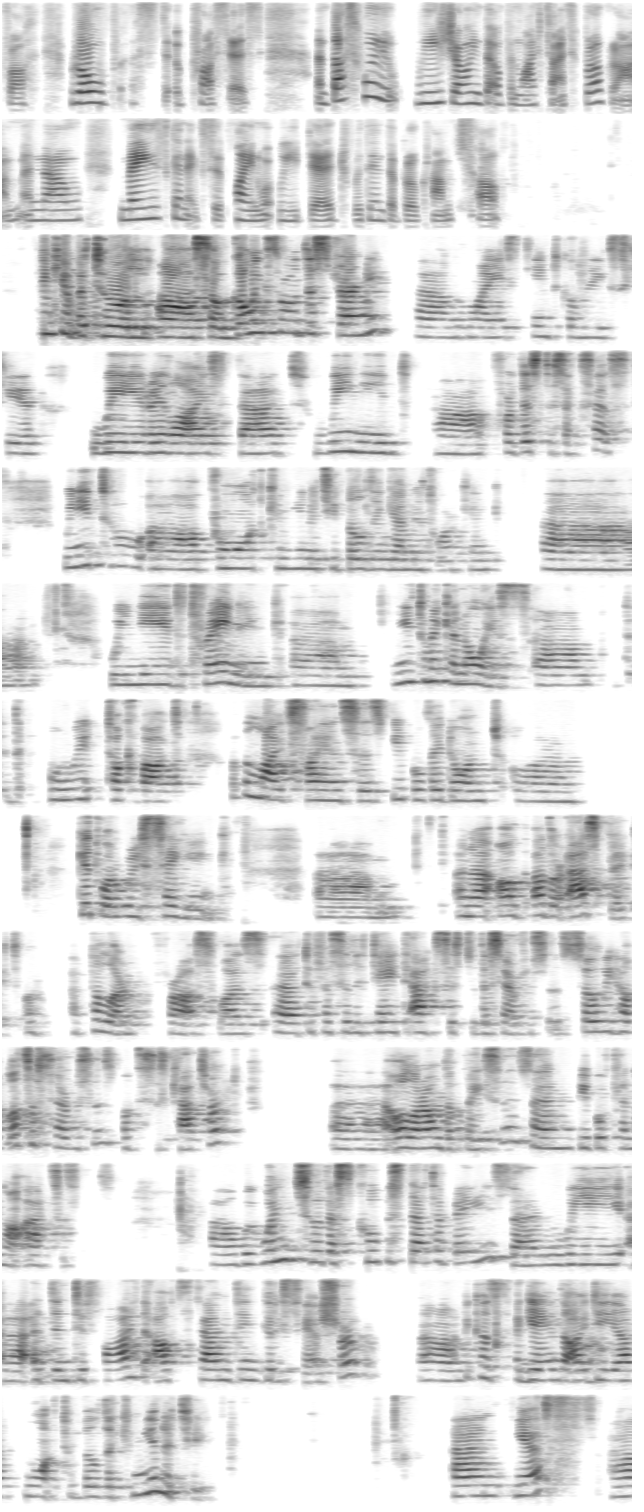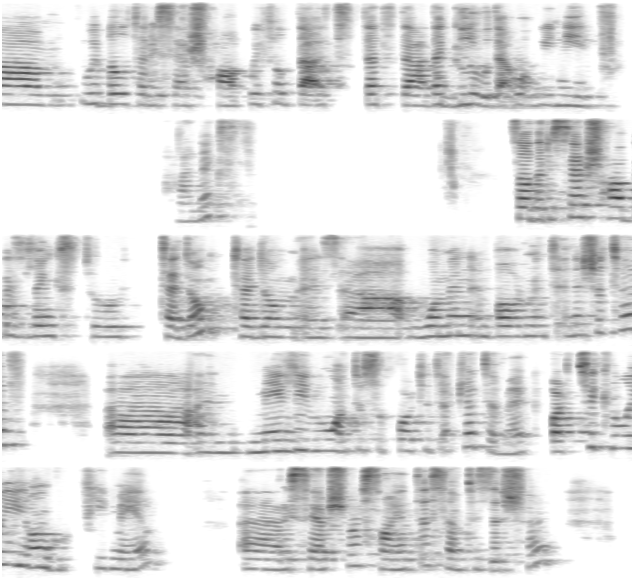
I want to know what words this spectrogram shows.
robust process. And that's why we joined the Open Life Science program. And now May is going to explain what we did within the program itself. Thank you, Batul. Uh, so going through this journey uh, with my esteemed colleagues here, we realized that we need, uh, for this to success, we need to uh, promote community building and networking. Uh, we need training. Um, we need to make a noise. Um, when we talk about open life sciences, people, they don't uh, get what we're saying. Um, and other aspect or a pillar for us was uh, to facilitate access to the services. So we have lots of services, but this is scattered uh, all around the places and people cannot access. Uh, we went to the Scopus database and we uh, identified outstanding researcher uh, because again, the idea we want to build a community. And yes, um, we built a research hub. We felt that that's the, the glue that what we need. Uh, next. So the research hub is linked to TEDUM. TEDUM is a women empowerment initiative uh, and mainly we want to support the academic, particularly young female uh, researchers, scientists, and physicians.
